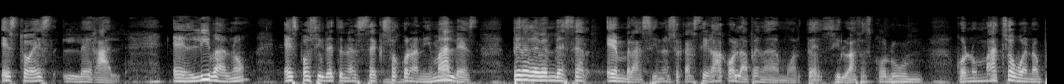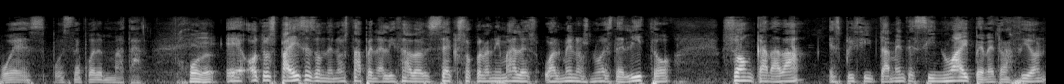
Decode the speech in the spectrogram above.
esto es legal. En Líbano es posible tener sexo con animales, pero deben de ser hembras y no se castiga con la pena de muerte. Si lo haces con un con un macho, bueno, pues pues te pueden matar. Joder. Eh, otros países donde no está penalizado el sexo con animales, o al menos no es delito, son Canadá, explícitamente si no hay penetración,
